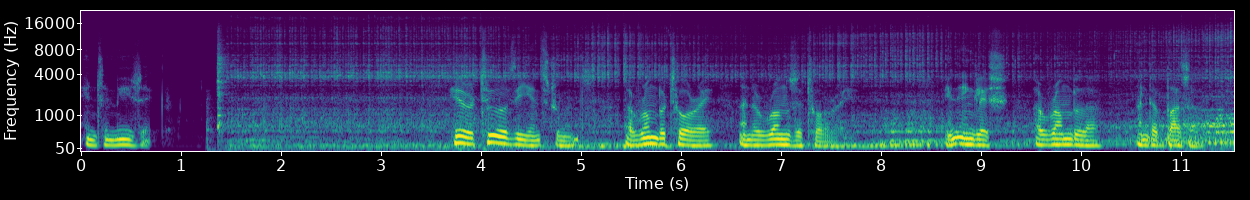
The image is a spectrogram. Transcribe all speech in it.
into music. Here are two of the instruments, a rombatore and a ronzatore. In English, a rumbler and a buzzer.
